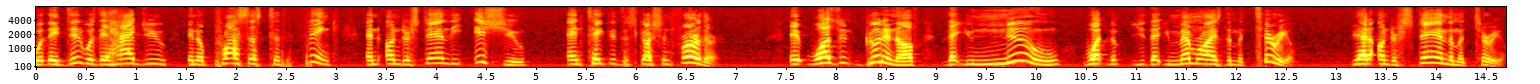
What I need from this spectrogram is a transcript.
what they did was they had you in a process to think and understand the issue and take the discussion further. It wasn't good enough that you knew what the, you, that you memorized the material. You had to understand the material.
